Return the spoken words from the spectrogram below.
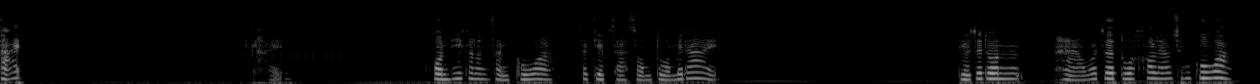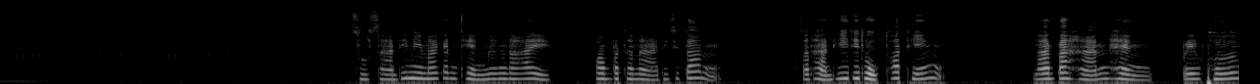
ซ้าย ใคร คนที่กำลังสั่นกลัว จะเก็บสะสมตัวไม่ได้ เดี๋ยวจะโดนหาว่าเจอตัวเขาแล้วฉันกลัว สุสานที่มีไม้กันเข่งเรื่องไรความปรารถนาดิจิตอล สถานที่ที่ถูกทอดทิ้ง ลานประหารแห่งเปลวเพลิง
